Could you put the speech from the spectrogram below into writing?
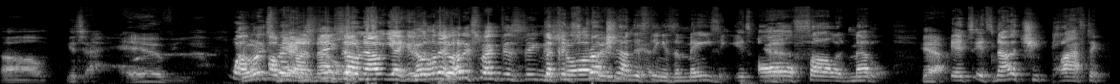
Um, it's a heavy. Well, Don't expect okay. this thing So now, yeah, here's don't, the thing. don't expect this thing The to show up construction in- on this thing is amazing. It's all Yeah. solid metal. Yeah, It's it's not a cheap plastic.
